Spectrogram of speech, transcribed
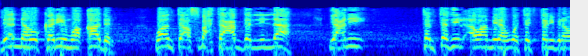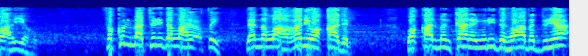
لأنه كريم وقادر وأنت أصبحت عبدا لله يعني تمتثل أوامره وتجتنب نواهيه. فكل ما تريد الله يعطيه لأن الله غني وقادر. وقال من كان يريد ثواب الدنيا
